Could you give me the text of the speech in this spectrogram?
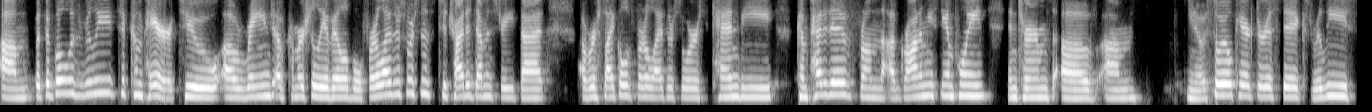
Um, but the goal was really to compare to a range of commercially available fertilizer sources to try to demonstrate that a recycled fertilizer source can be competitive from the agronomy standpoint in terms of, um, you know, soil characteristics, release,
